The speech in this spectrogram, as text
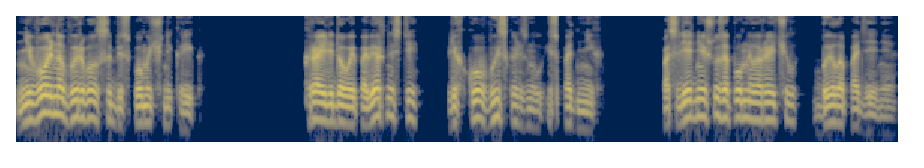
Невольно вырвался беспомощный крик. Край ледовой поверхности легко выскользнул из-под них. Последнее, что запомнила Рэйчел, было падение.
